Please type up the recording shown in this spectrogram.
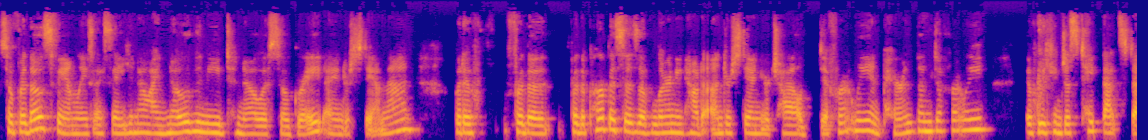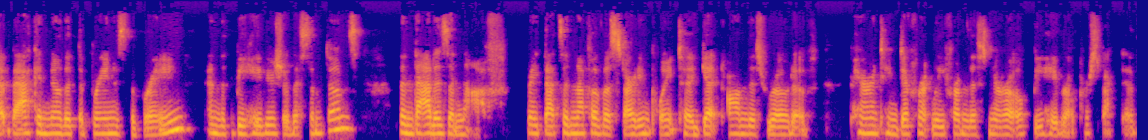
So, for those families, I say, you know, I know the need to know is so great. I understand that. But if for the for the purposes of learning how to understand your child differently and parent them differently, if we can just take that step back and know that the brain is the brain and that the behaviors are the symptoms, then that is enough, right? That's enough of a starting point to get on this road of parenting differently from this neurobehavioral perspective.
